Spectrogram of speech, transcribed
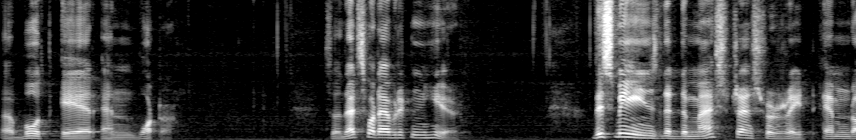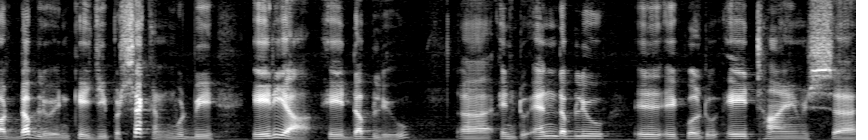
uh, both air and water. So, that is what I have written here. This means that the mass transfer rate m dot w in kg per second would be area A w uh, into n w is equal to A times uh,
